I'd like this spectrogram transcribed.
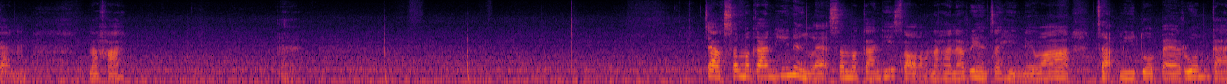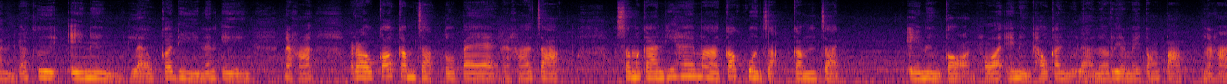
กันนะคะจากสมการที่ 1 และสมการที่2นะคะนักเรียนจะเห็นได้ว่าจะมีตัวแปรร่วมกันก็คือ a1 แล้วก็ d นั่นเองนะคะ เราก็กำจัดตัวแปรนะคะ จากสมการที่ให้มาก็ควรจะกำจัด a1 ก่อน เพราะว่า a1 เท่ากันอยู่แล้วนักเรียนไม่ต้องปรับนะคะ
